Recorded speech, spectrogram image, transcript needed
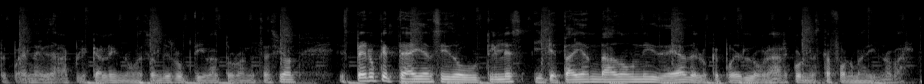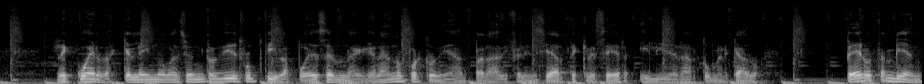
te pueden ayudar a aplicar la innovación disruptiva a tu organización. Espero que te hayan sido útiles y que te hayan dado una idea de lo que puedes lograr con esta forma de innovar. Recuerda que la innovación disruptiva puede ser una gran oportunidad para diferenciarte, crecer y liderar tu mercado, pero también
